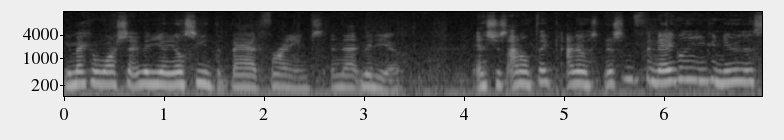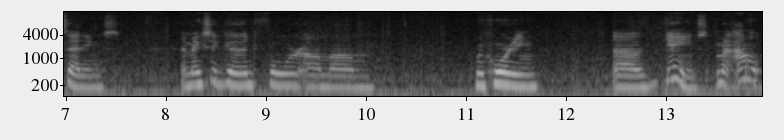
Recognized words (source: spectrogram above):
you go back and watch that video. You'll see the bad frames in that video. It's just I don't think I know there's some finagling you can do in the settings that makes it good for um, um recording uh, games. I mean, I don't.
